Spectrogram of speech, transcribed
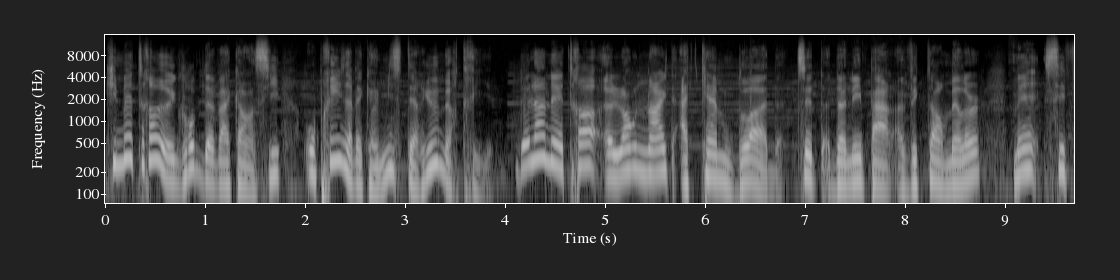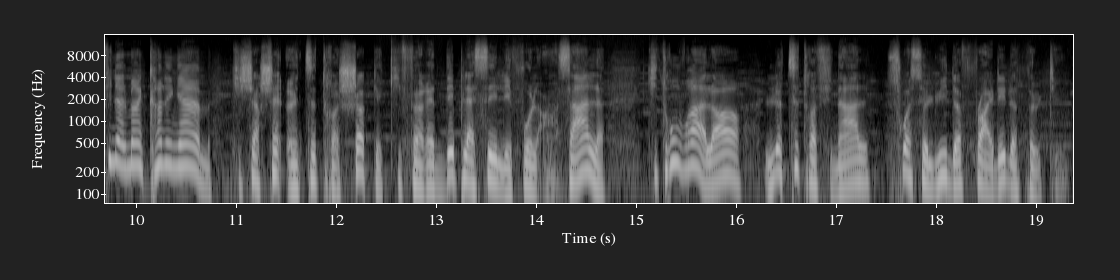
qui mettra un groupe de vacanciers aux prises avec un mystérieux meurtrier. De là naîtra A Long Night at Camp Blood, titre donné par Victor Miller, mais c'est finalement Cunningham qui cherchait un titre choc qui ferait déplacer les foules en salle, qui trouvera alors le titre final, soit celui de Friday the 13th.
